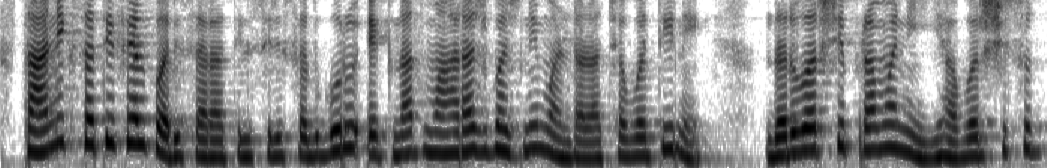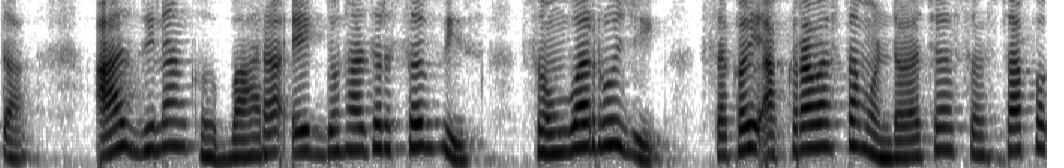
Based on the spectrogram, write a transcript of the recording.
स्थानिक सतीफेल परिसरातील श्री सद्गुरू एकनाथ महाराज भजनी मंडळाच्या वतीने दरवर्षीप्रमाणे यावर्षीसुद्धा आज दिनांक बारा एक दोन हजार सव्वीस सोमवार रोजी सकाळी अकरा वाजता मंडळाच्या संस्थापक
